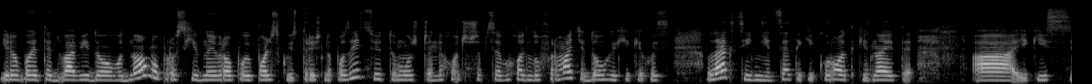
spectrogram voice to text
і робити два відео в одному про Східну Європу і польську історичну позицію, тому що не хочу, щоб це виходило в форматі довгих якихось лекцій. Ні, це такі короткі, знаєте, а, якісь.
